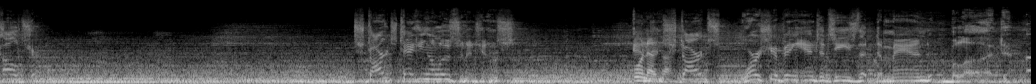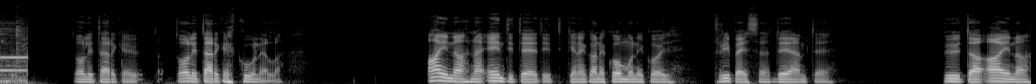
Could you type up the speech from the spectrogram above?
culture starts taking hallucinogens and then starts worshiping entities that demand blood. Tuo oli tärkeä, tuo oli tärkeä kuunnella. Aina nämä entiteetit, kenen kanssa ne kommunikoi tripeissä DMT, pyytää aina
